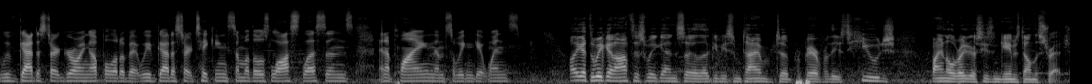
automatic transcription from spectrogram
we've got to start growing up a little bit. We've got to start taking some of those lost lessons and applying them so we can get wins. Well, you got the weekend off this weekend, so they'll give you some time to prepare for these huge final regular season games down the stretch.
